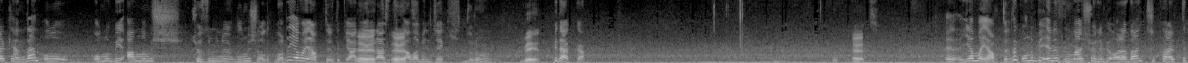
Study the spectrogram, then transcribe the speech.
erkenden onu onu bir anlamış çözümünü bulmuş olduk bu arada yama yaptırdık yani Evet, lastik evet. alabilecek durum. Ve Bir dakika. evet. E, yama yaptırdık. Onu bir en azından şöyle bir aradan çıkarttık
